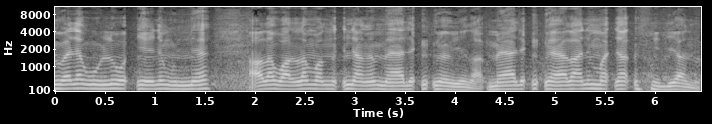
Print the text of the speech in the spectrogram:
ഇവരെ ഉള്ളു പോയതിന് മുന്നേ അവിടെ വള്ളം വന്നിട്ട് ഞങ്ങൾ മേലെ കയറിയതാണ് മേലേക്ക് കയറാനും പറ്റാത്ത സ്ഥിതിയാണ്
